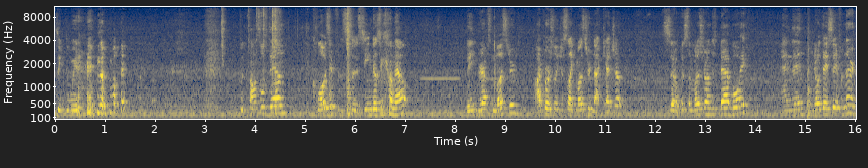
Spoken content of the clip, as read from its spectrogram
stick the wiener in the bun, put tonsils down, close it so the steam doesn't come out. Then you grab some mustard. I personally just like mustard, not ketchup. So put some mustard on this bad boy, and then you know what they say from there?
